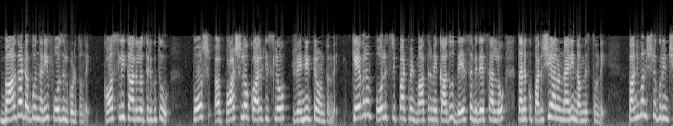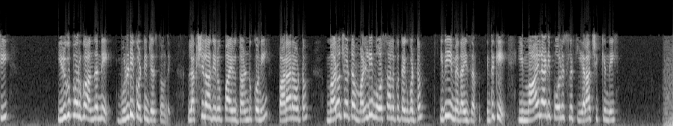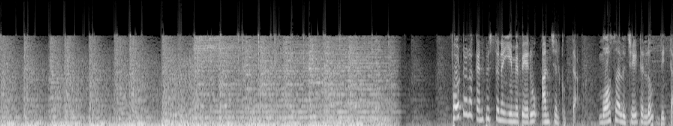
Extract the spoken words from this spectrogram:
బాగా డబ్బుందని ఫోజులు కొడుతుంది. కాస్ట్లీ కార్లలో తిరుగుతూ పోష్ పాష్లో క్వాలిటీస్లో రెండింటిలో ఉంటుంది. కేవలం పోలీస్ డిపార్ట్మెంట్ మాత్రమే కాదు దేశ విదేశాల్లో తనకు పరిచయాలున్నాయని నమ్మిస్తుంది. పని మనుషుల గురించి ఇరుగు పొరుగు అందరినీ బురిడి కొట్టించేస్తుంది. లక్షలాది రూపాయలు దండుకొని పరారవటం మరో చోట మళ్ళీ మోసాలకు తెగబట్టం ఇది ఈమె నైజం. ఇంతకీ ఈ మాయలాడి పోలీసులకు ఎలా చిక్కింది? ఫోటోలో కనిపిస్తున్న ఈమె పేరు అంచల్ గుప్తా. మోసాలు చేయటంలో దిట్ట.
